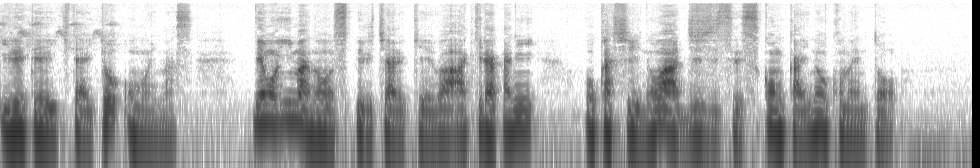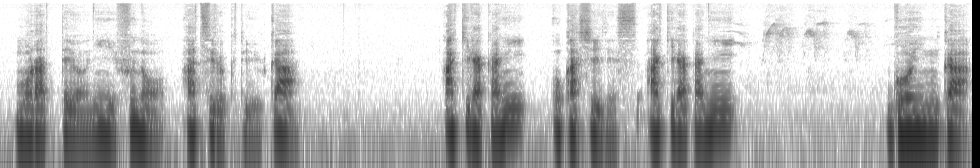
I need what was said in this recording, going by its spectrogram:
入れていきたいと思いますでも今のスピリチュアル系は明らかにおかしいのは事実です今回のコメントもらったように負の圧力というか明らかにおかしいです明らかにゴイム化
